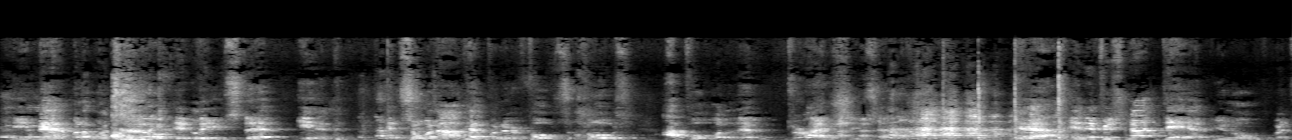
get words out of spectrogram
Amen. But I want you to know it leaves that in. And so when I'm helping her fold some clothes, I pull one of them dryer sheets out. Yeah, and if it's not dead, you know, which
